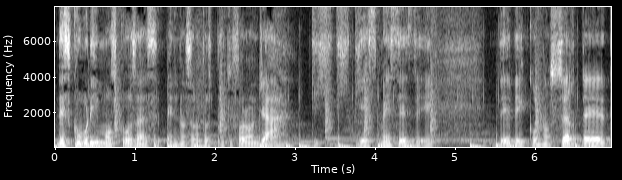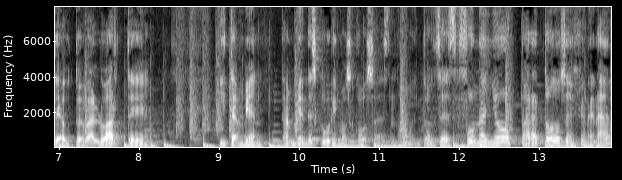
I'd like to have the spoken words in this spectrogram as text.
descubrimos cosas en nosotros porque fueron ya 10 meses de, de, conocerte, de autoevaluarte. Y también, también descubrimos cosas, ¿no? Entonces fue un año para todos en general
